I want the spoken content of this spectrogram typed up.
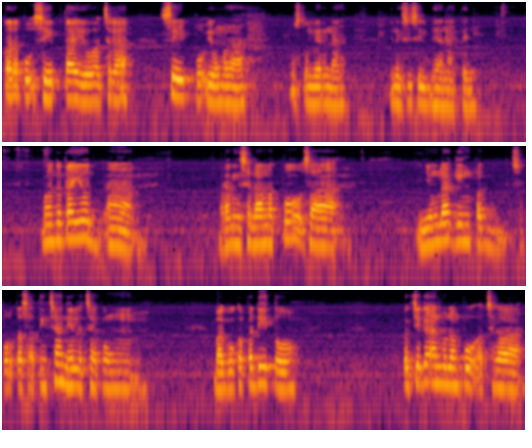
para po safe tayo at saka safe po yung mga customer na pinagsisilbihan natin. Mga kakayod, ah, maraming salamat po sa inyong laging pagsuporta sa ating channel at saka kung bago ka pa dito, pagtyagaan mo lang po at saka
